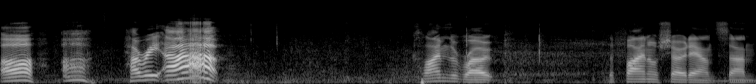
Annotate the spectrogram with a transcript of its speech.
Oh, oh, hurry up! Climb the rope. The final showdown, son.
